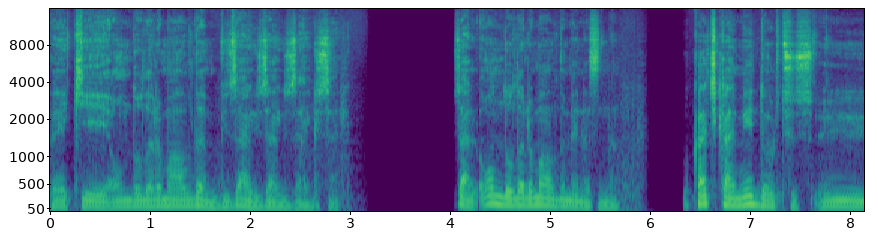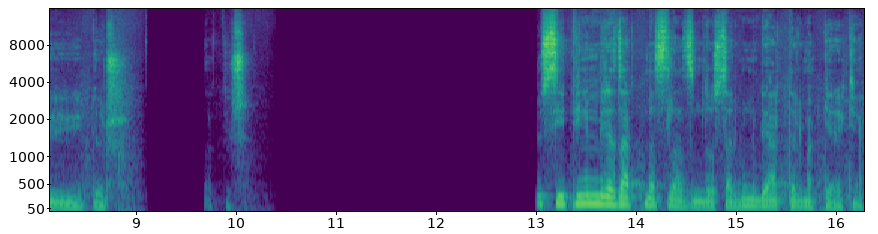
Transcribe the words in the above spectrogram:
Peki 10 dolarımı aldım. Güzel güzel güzel güzel. Güzel 10 dolarımı aldım en azından. Bu kaç kalmayı 400. Üy, dur. Dur. Şu CP'nin biraz artması lazım dostlar. Bunu bir arttırmak gerekiyor.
